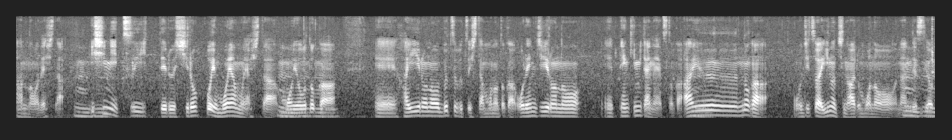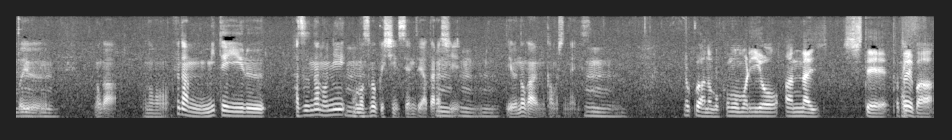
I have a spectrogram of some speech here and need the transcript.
反応でした、うんうん石についてる白っぽいモヤモヤした模様とか、えー灰色のブツブツしたものとかオレンジ色の、えーペンキみたいなやつとかああいうのが、実は命のあるものなんですよというのが、あの普段見ているはずなのに、うん。ものすごく新鮮で新しいっていうのがあるのかもしれないです、うんよくあの僕も森を案内して例えば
